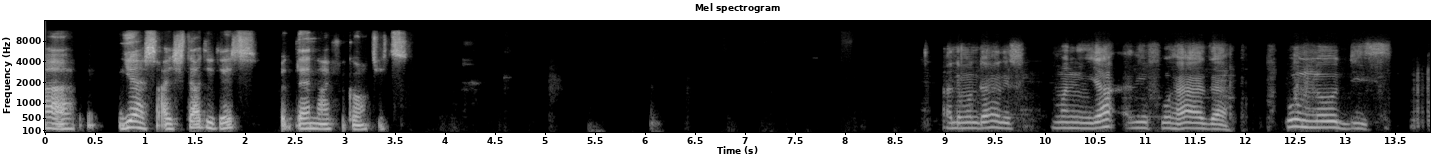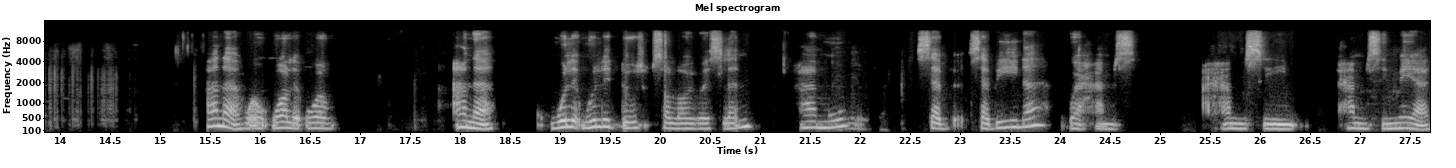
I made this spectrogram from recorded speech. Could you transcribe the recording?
Uh, yes, I studied it, but then I forgot it. المدرس من يعرف هذا who know this أنا و- ول- و- أنا ول- ولد صلى الله عليه وسلم عام سب سبعين وخمس خمسين خمسمائة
